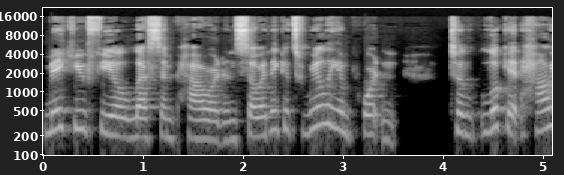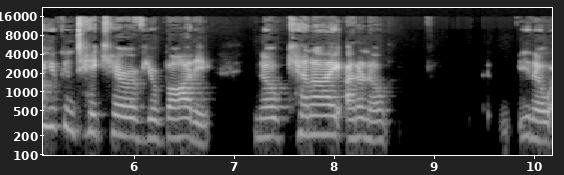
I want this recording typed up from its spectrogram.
make you feel less empowered. And so I think it's really important to look at how you can take care of your body. You know, can I, I don't know, you know,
